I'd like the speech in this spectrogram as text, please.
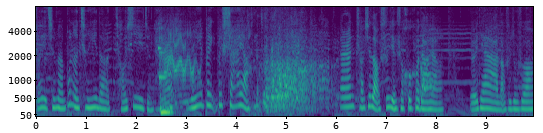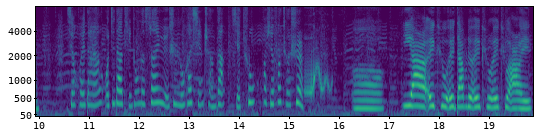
所以亲们不能轻易的调戏警察，容易被被杀呀。当然调戏老师也是呵呵哒呀。有一天啊，老师就说：“请回答我这道题中的酸雨是如何形成的，写出化学方程式。”呃，E R A Q A W A Q A Q R A。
